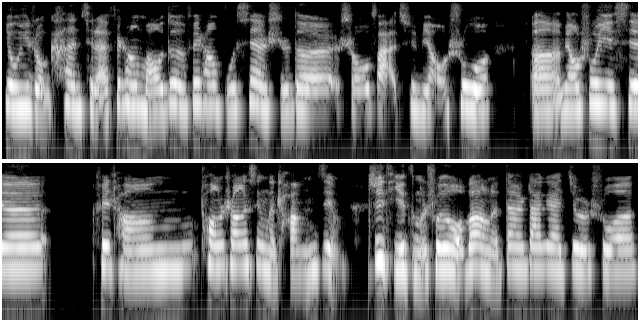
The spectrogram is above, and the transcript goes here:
用一种看起来非常矛盾、非常不现实的手法去描述，呃，描述一些非常创伤性的场景。具体怎么说的我忘了，但是大概就是说，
